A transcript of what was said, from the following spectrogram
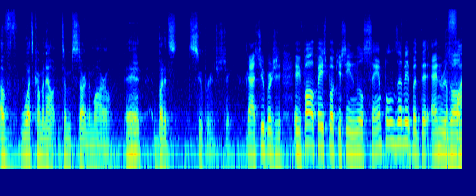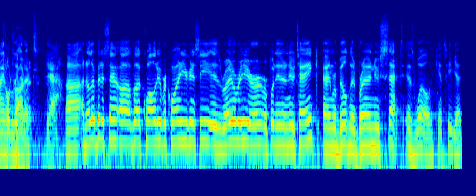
of what's coming out to starting tomorrow. Mm-hmm. It- but it's super interesting. Yeah, super interesting. If you follow Facebook, you're seeing little samples of it, but the end result The final totally product, different. yeah. Uh, another bit of, sam- of uh, quality over quantity you're going to see is right over here. We're putting in a new tank, and we're building a brand new set as well. You can't see it yet,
